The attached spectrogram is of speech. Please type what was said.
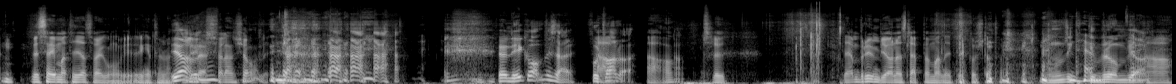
det säger Mattias varje gång vi ringer till honom. det? Lyxfällan Charlie. Ja, ni är kompisar fortfarande va? Ja, ja, absolut. Den brunbjörnen släpper man inte i första taget. En riktig brunnbjörn. Ja.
